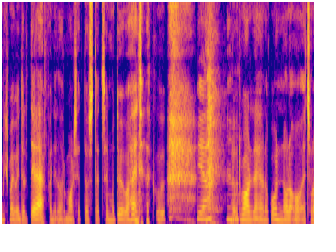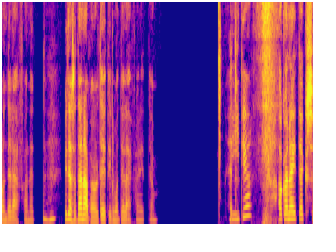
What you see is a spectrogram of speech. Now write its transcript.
miks ma ei võinud endale telefoni normaalselt osta, et see on mu töövahend normaalne ja nagu on, et sul on telefon, et mm -hmm. mida sa tänapäeval teed ilma telefonita? Et ei tea. aga näiteks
